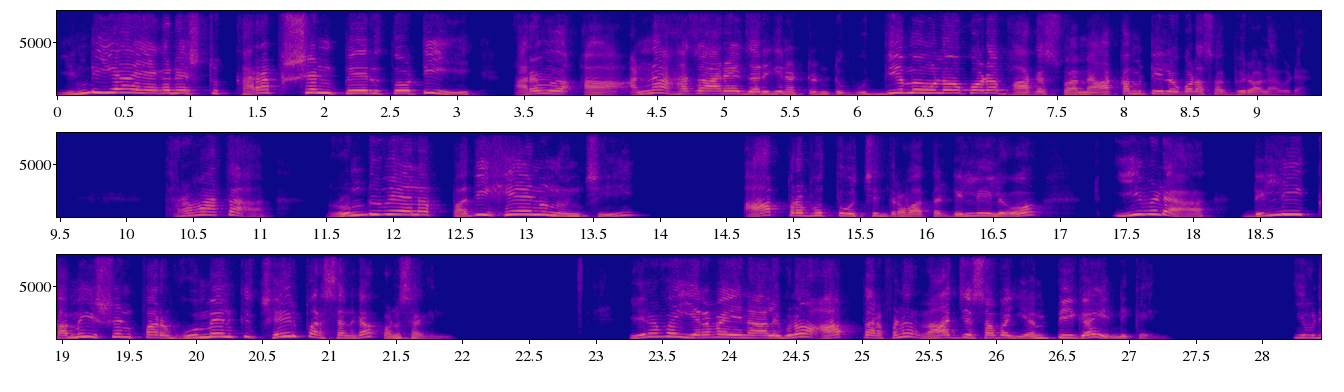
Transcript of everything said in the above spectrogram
ఇండియా ఎగనెస్ట్ కరప్షన్ పేరుతోటి అరవ అన్నా హజారే జరిగినటువంటి ఉద్యమంలో కూడా భాగస్వామి ఆ కమిటీలో కూడా సభ్యురాలు ఆవిడ. తర్వాత రెండు వేల పదిహేను నుంచి ఆ ప్రభుత్వం వచ్చిన తర్వాత ఢిల్లీలో ఈవిడ ఢిల్లీ కమిషన్ ఫర్ ఉమెన్కి చైర్పర్సన్గా కొనసాగింది. ఇరవై ఇరవై నాలుగులో ఆప్ తరఫున రాజ్యసభ ఎంపీగా ఎన్నికైంది. ఈవిడ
